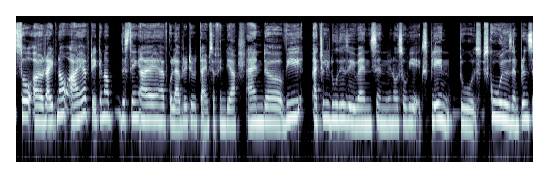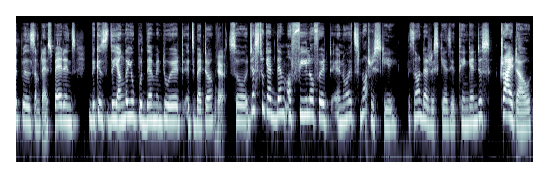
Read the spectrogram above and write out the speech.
so uh, right now i have taken up this thing. I have collaborated with times of india and uh, we actually do these events and you know so we explain to schools and principals sometimes parents because the younger you put them into it it's better. Yeah. so just to get them a feel of it you know it's not risky. It's not that risky as you think. And just try it out.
